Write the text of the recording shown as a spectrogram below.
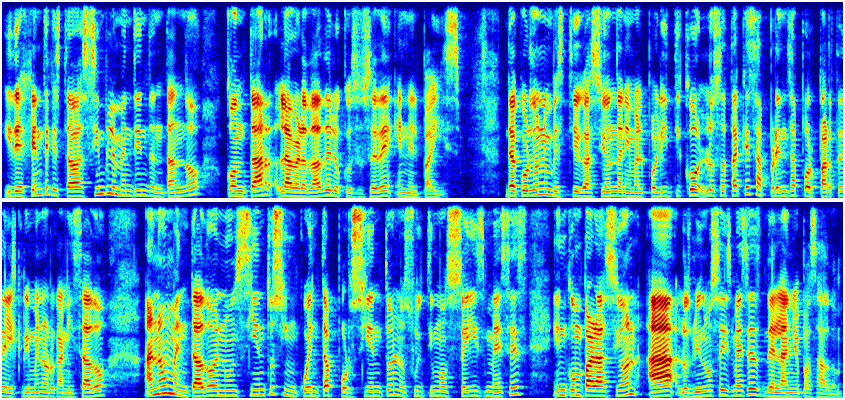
y de gente que estaba simplemente intentando contar la verdad de lo que sucede en el país. De acuerdo a una investigación de Animal Político, los ataques a prensa por parte del crimen organizado han aumentado en un 150% en los últimos seis meses en comparación a los mismos seis meses del año pasado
